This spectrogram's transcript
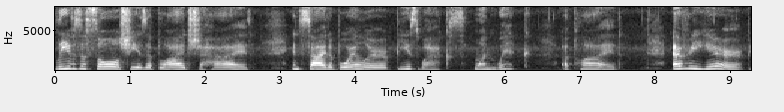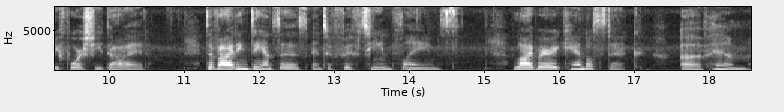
Leaves a soul she is obliged to hide Inside a boiler, beeswax, one wick, applied every year before she died, dividing dances into fifteen flames. Library candlestick of him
